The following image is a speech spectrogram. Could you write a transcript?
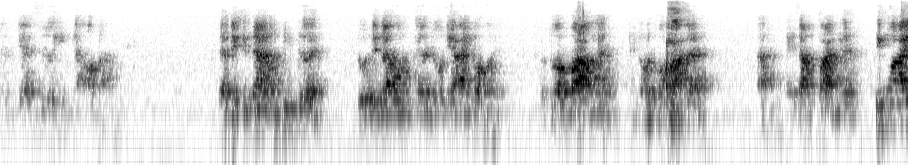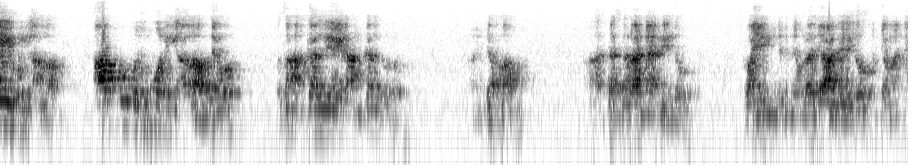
sentiasa ingat Allah. Dan dia kenal kita eh. Duduk di laut ke, duduk di air ke. Berterbang kan. Kalau berterbang kan. Ha, naik sampan ke. Tengok air pun ingat Allah. Apa pun semua ingat Allah. Tengok. Pasal akal dia, akal tu. InsyaAllah Atas saranan dia tu Supaya kita kena belajar dia tu Macam mana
